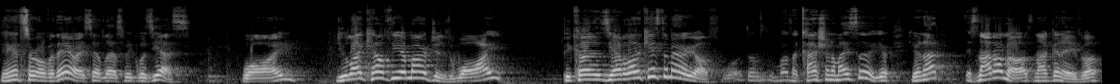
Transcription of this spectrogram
The answer over there, I said last week, was yes. Why? You like healthier margins. Why? Because you have a lot of kids to marry off. You're, you're not, it's not on us, not geneivah.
